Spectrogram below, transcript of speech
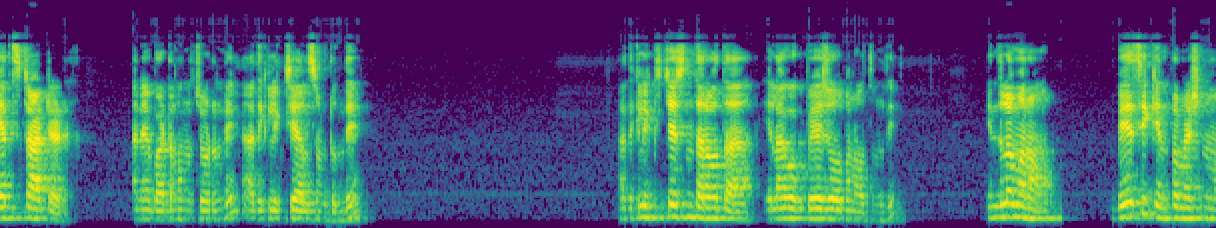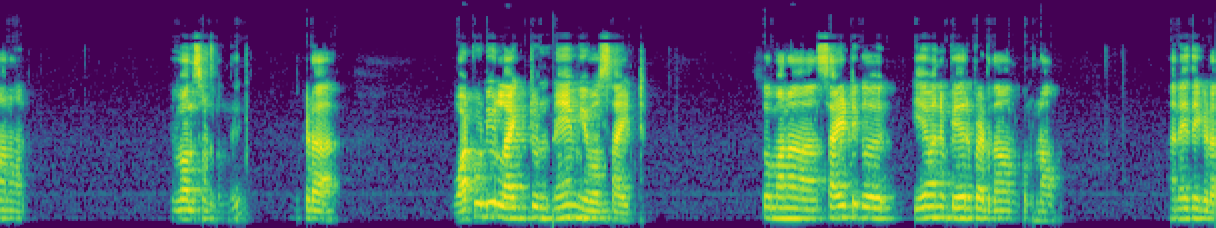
గెట్ స్టార్టెడ్ అనే బటన్ ఉంది చూడండి అది క్లిక్ చేయాల్సి ఉంటుంది. అది క్లిక్ చేసిన తర్వాత ఇలాగ ఒక పేజ్ ఓపెన్ అవుతుంది. ఇందులో మనం బేసిక్ ఇన్ఫర్మేషన్ మనం ఇవ్వాల్సి ఉంటుంది. ఇక్కడ what would you like to name your site so మన సైట్కు ఏమని పేరు పెడదాం అనుకుంటున్నాం అనేది ఇక్కడ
